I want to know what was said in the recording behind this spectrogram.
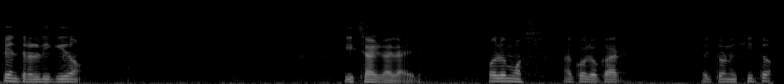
que entre el líquido y salga el aire. Volvemos a colocar el tornillito.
